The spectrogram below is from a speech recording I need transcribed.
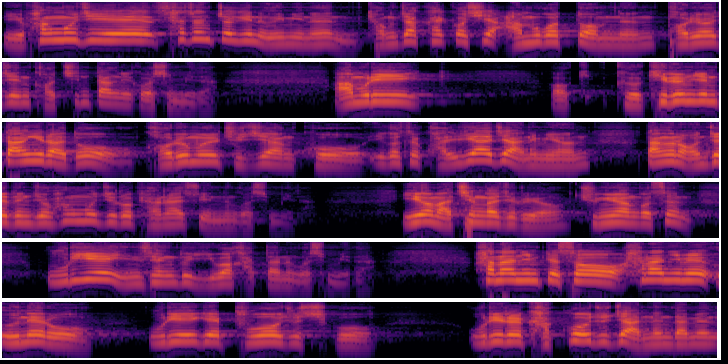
이 황무지의 사전적인 의미는 경작할 것이 아무것도 없는 버려진 거친 땅일 것입니다. 아무리 어, 기- 그 기름진 땅이라도 거름을 주지 않고 이것을 관리하지 않으면 땅은 언제든지 황무지로 변할 수 있는 것입니다. 이와 마찬가지로요. 중요한 것은 우리의 인생도 이와 같다는 것입니다. 하나님께서 하나님의 은혜로 우리에게 부어 주시고 우리를 가꾸어 주지 않는다면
